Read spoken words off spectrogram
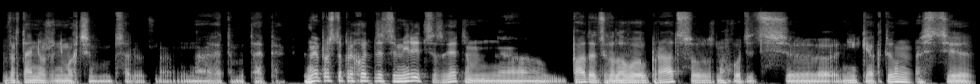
вяртанне ўжо немагчыма абсалютна на гэтым этапе. Ну і просто прыходзіцца мірыцца з гэтым падаць галавою працу знаходзіць нейкія актыўнасці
